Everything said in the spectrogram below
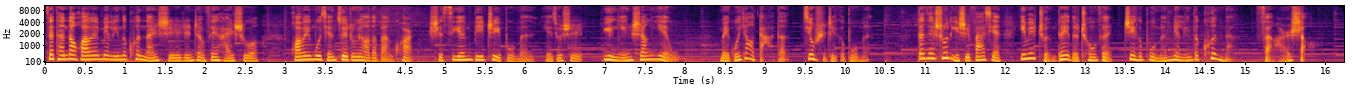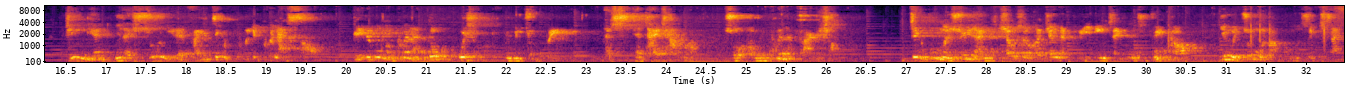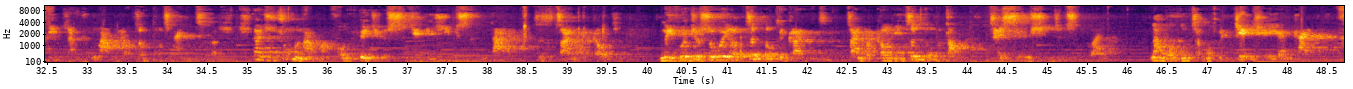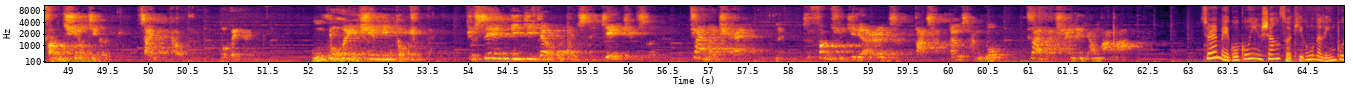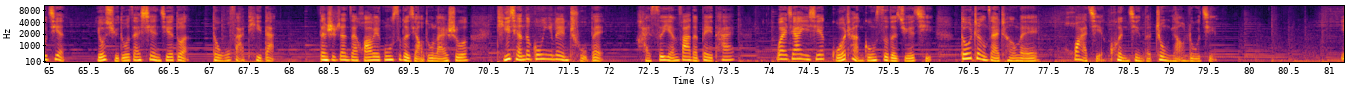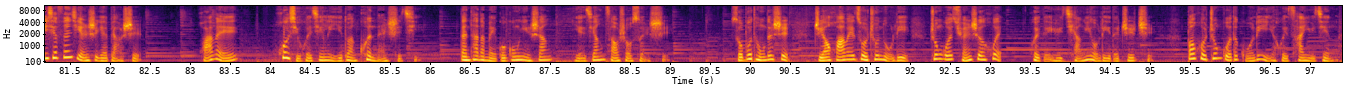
在谈到华为面临的困难时，任正非还说，华为目前最重要的板块是 CNBG 部门，也就是运营商业务。美国要打的就是这个部门，但在梳理时发现，因为准备的充分，这个部门面临的困难反而少。今天你来梳理来发现，这个部门的困难少，别的部门困难多。为什么？因为准备，的时间太长了，所以困难反而少。这个部门虽然销售额将来不一定在公司最高，因为珠穆朗玛是个三点三，容纳不了这么多产值。但是珠穆朗玛峰对这个世界影响是很大的，这是战略高地。美国就是为了争夺这个战略高地争夺不到，才使用行政手段的。那我们怎么会见钱眼开，放弃了这个战略高地？不会的，我们不会先兵夺出的。就 C N B D 在我们公司也就是。赚了钱，是放水机的儿子把厂当长工，赚了钱的养妈妈。虽然美国供应商所提供的零部件有许多在现阶段都无法替代，但是站在华为公司的角度来说，提前的供应链储备、海思研发的备胎，外加一些国产公司的崛起，都正在成为化解困境的重要路径。一些分析人士也表示，华为或许会经历一段困难时期。但它的美国供应商也将遭受损失。所不同的是，只要华为做出努力，中国全社会会给予强有力的支持，包括中国的国力也会参与进来。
